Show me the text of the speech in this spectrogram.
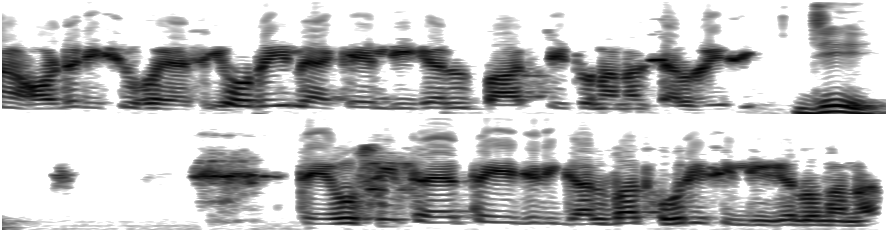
ਆਰਡਰ ਇਸ਼ੂ ਹੋਇਆ ਸੀ। ਉਹਦੇ ਹੀ ਲੈ ਕੇ ਲੀਗਲ ਬਾਤਚੀਤ ਉਹਨਾਂ ਨਾਲ ਚੱਲ ਰਹੀ ਸੀ। ਜੀ। ਤੇ ਉਸੇ ਤਹਿਤ ਇਹ ਜਿਹੜੀ ਗੱਲਬਾਤ ਹੋ ਰਹੀ ਸੀ ਲੀਗਲ ਉਹਨਾਂ ਨਾਲ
